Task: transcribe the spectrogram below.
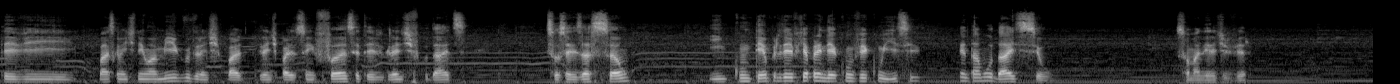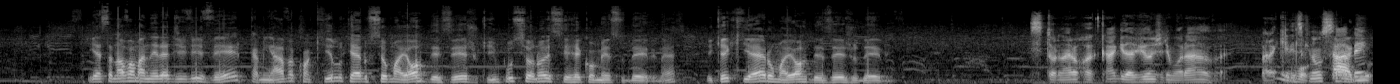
Teve basicamente nenhum amigo durante grande parte da sua infância, teve grandes dificuldades de socialização. E com o tempo ele teve que aprender a conviver com isso e tentar mudar esse seu sua maneira de viver. E essa nova maneira de viver caminhava com aquilo que era o seu maior desejo, que impulsionou esse recomeço dele, né? E o que, que era o maior desejo dele? Se tornar o Hokage da vila onde ele morava. Para aqueles que não sabem,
